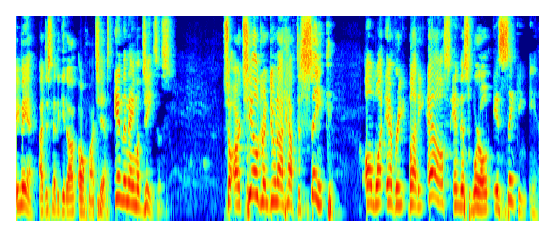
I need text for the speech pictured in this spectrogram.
Amen. I just had to get off, my chest. In the name of Jesus. So our children do not have to sink on what everybody else in this world is sinking in.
